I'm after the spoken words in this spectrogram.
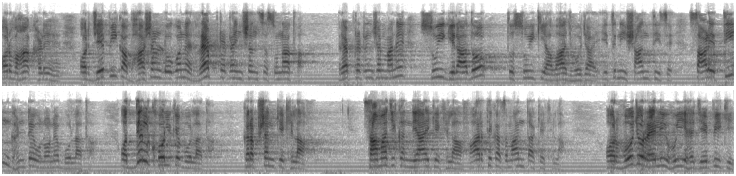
और वहाँ खड़े हैं। और जेपी का भाषण लोगों ने रैप्ट अटेंशन से सुना था। रैप्ट अटेंशन माने सुई गिरा दो तो सुई की आवाज़ हो जाए इतनी शांति से। साढ़े तीन घंटे उन्होंने बोला था और दिल खोल के बोला था करप्शन के खिलाफ, सामाजिक अन्याय के खिलाफ, आर्थिक असमानता के खिलाफ। और वो जो रैली हुई है जेपी की,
